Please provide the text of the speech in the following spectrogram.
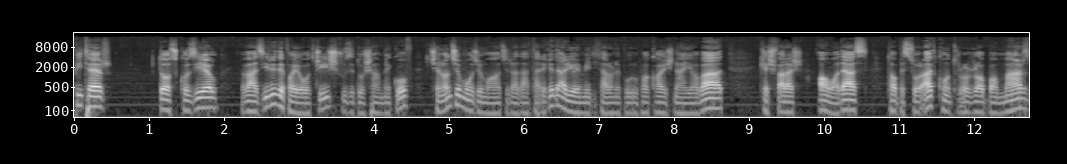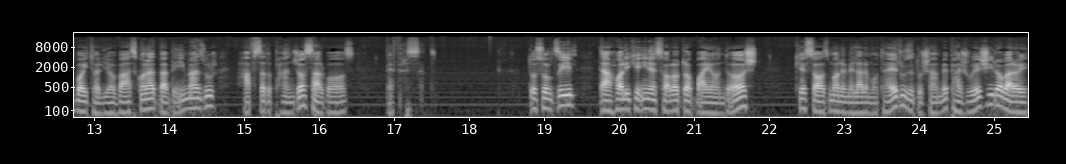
پیتر دوسکوزیل وزیر دفاع اتریش روز دوشنبه گفت چنانچه موج مهاجرت در طریق دریای مدیترانه به اروپا کاهش نیابد کشورش آماده است تا به سرعت کنترل را با مرز با ایتالیا وضع کند و به این منظور 750 سرباز بفرستد. دوسلزیل در حالی که این اظهارات را بیان داشت که سازمان ملل متحد روز دوشنبه پژوهشی را برای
